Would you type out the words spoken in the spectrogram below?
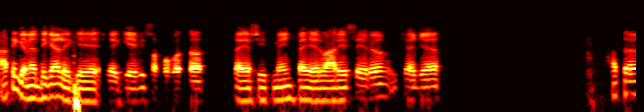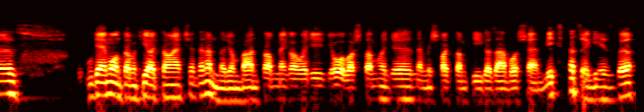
hát igen, eddig eléggé, eléggé visszafogott a teljesítmény Fehérvár részéről, úgyhogy hát ugye mondtam, hogy kihagytam a meccset, de nem nagyon bántam meg, ahogy így olvastam, hogy nem is hagytam ki igazából semmit az egészből.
